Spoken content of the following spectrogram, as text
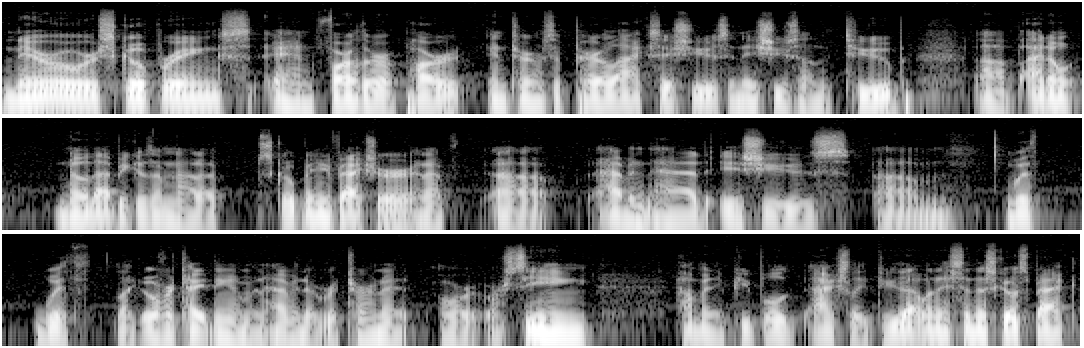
narrower scope rings and farther apart in terms of parallax issues and issues on the tube. Uh, I don't know that because I'm not a scope manufacturer and I've uh, haven't had issues um, with with like over tightening them and having to return it or or seeing how many people actually do that when they send their scopes back.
